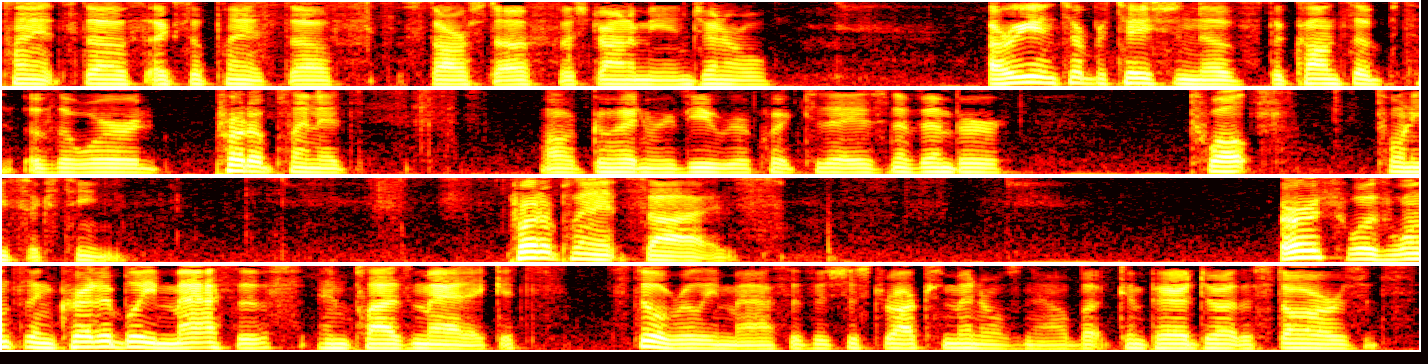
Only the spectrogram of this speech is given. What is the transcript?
planet stuff, exoplanet stuff, star stuff, astronomy in general. A reinterpretation of the concept of the word protoplanet, I'll go ahead and review real quick today, is November 12th, 2016. Protoplanet size. Earth was once incredibly massive and plasmatic. It's still really massive. It's just rocks and minerals now, but compared to other stars, it's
